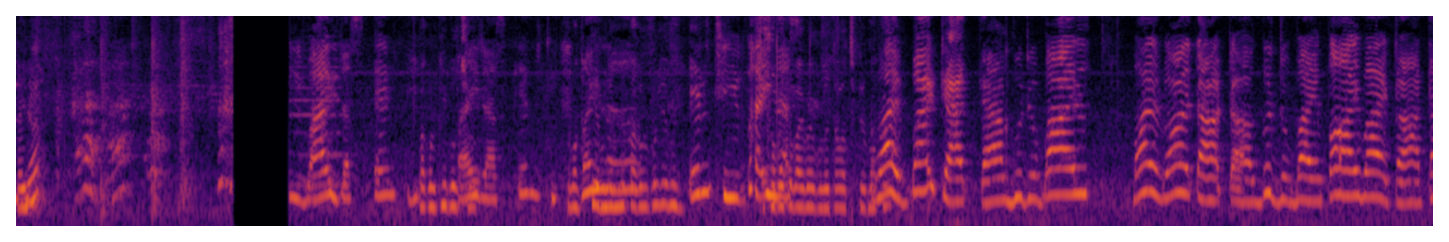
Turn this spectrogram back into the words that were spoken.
তাই না? ভাইরাস এন্টি পাগল কি বলছে? তোমাকে কি এমনি এমনি পাগল বলি আমি? সবাইকে বাই বাই বলে দাও আজকের মতো। Bye bye tata goodbye bye bye tata goodbye bye bye tata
